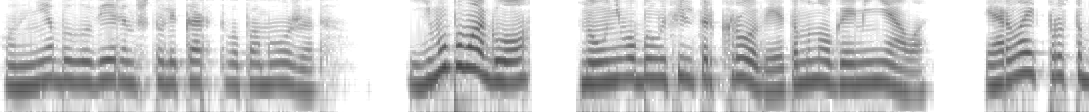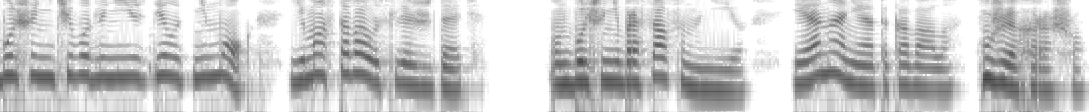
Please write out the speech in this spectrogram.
Он не был уверен, что лекарство поможет. Ему помогло, но у него был и фильтр крови, это многое меняло. И просто больше ничего для нее сделать не мог, ему оставалось лишь ждать. Он больше не бросался на нее, и она не атаковала. Уже хорошо.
